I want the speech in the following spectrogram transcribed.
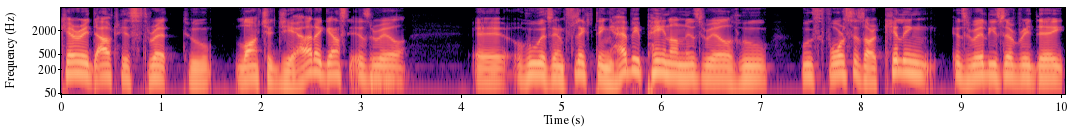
carried out his threat to launch a jihad against Israel. uh, who is inflicting heavy pain on Israel, who whose forces are killing Israelis every day.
